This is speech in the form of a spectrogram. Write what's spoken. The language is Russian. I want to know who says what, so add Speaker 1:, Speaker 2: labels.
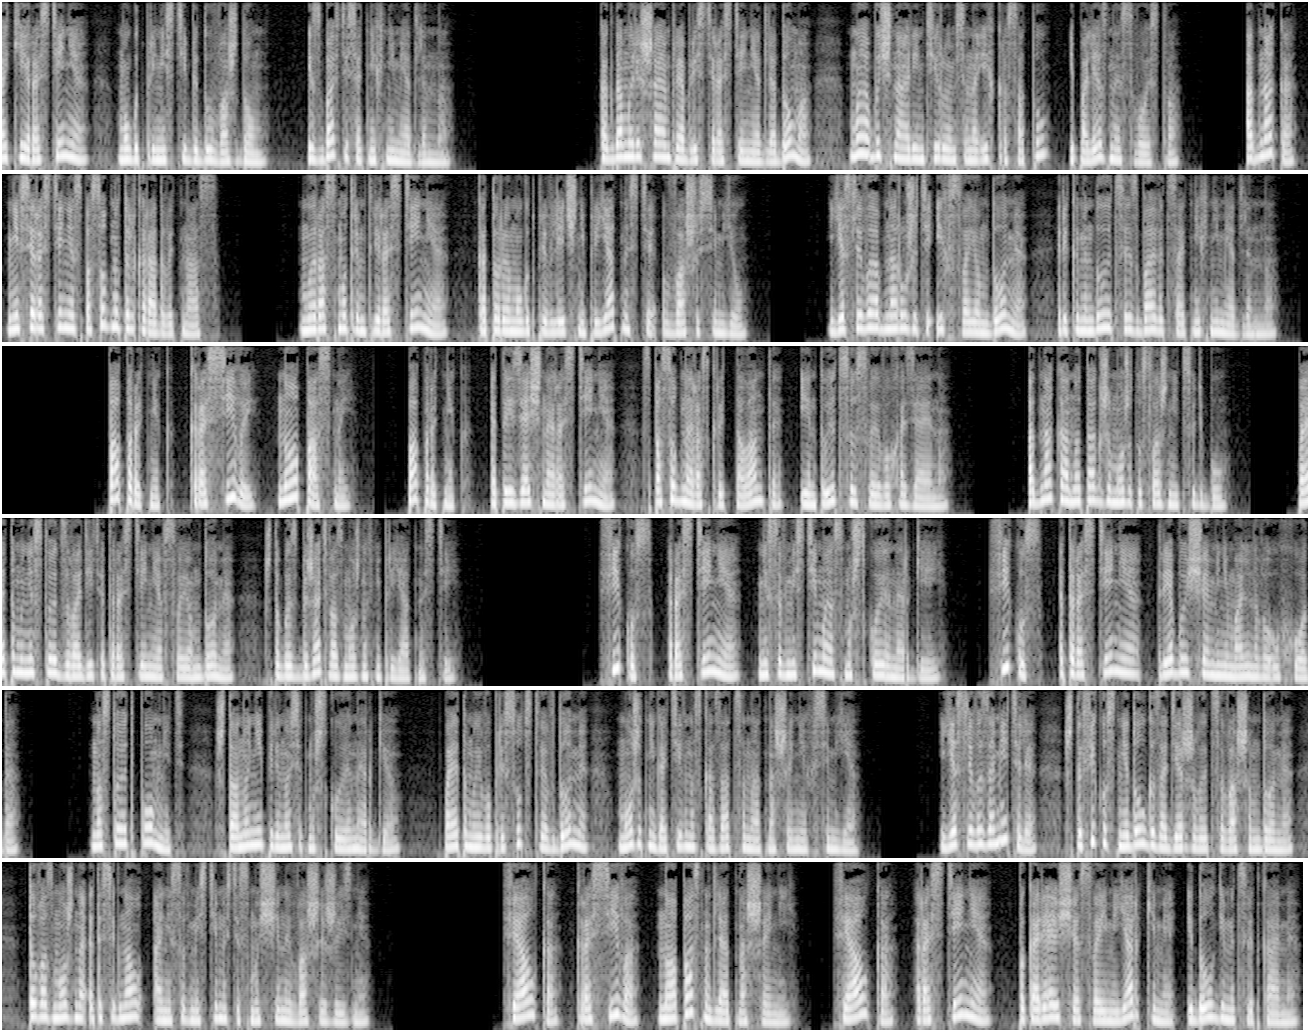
Speaker 1: Какие растения могут принести беду в ваш дом? Избавьтесь от них немедленно. Когда мы решаем приобрести растения для дома, мы обычно ориентируемся на их красоту и полезные свойства. Однако, не все растения способны только радовать нас. Мы рассмотрим три растения, которые могут привлечь неприятности в вашу семью. Если вы обнаружите их в своем доме, рекомендуется избавиться от них немедленно. Папоротник – красивый, но опасный. Папоротник – это изящное растение, способное раскрыть таланты и интуицию своего хозяина. Однако оно также может усложнить судьбу. Поэтому не стоит заводить это растение в своем доме, чтобы избежать возможных неприятностей. Фикус – растение, несовместимое с мужской энергией. Фикус – это растение, требующее минимального ухода. Но стоит помнить, что оно не переносит мужскую энергию, поэтому его присутствие в доме может негативно сказаться на отношениях в семье. Если вы заметили, что фикус недолго задерживается в вашем доме, то, возможно, это сигнал о несовместимости с мужчиной в вашей жизни. Фиалка красиво, но опасно для отношений. Фиалка – растение, покоряющее своими яркими и долгими цветками.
